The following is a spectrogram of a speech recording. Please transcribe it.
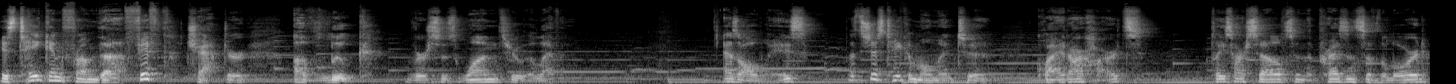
is taken from the fifth chapter of Luke, verses 1 through 11. As always, let's just take a moment to quiet our hearts, place ourselves in the presence of the Lord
